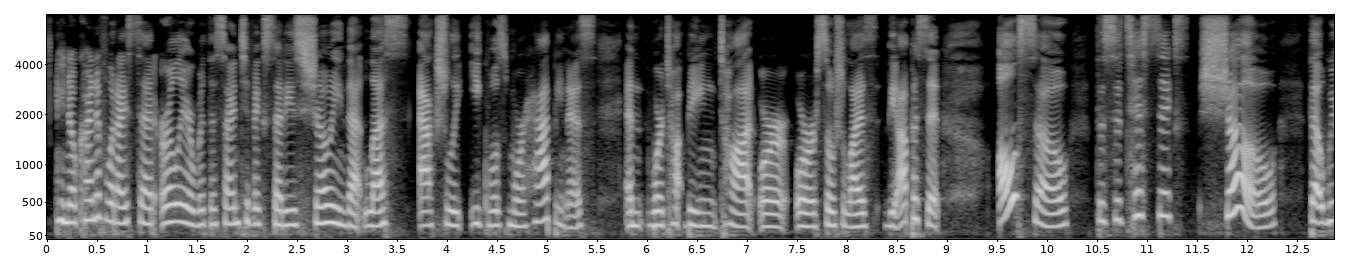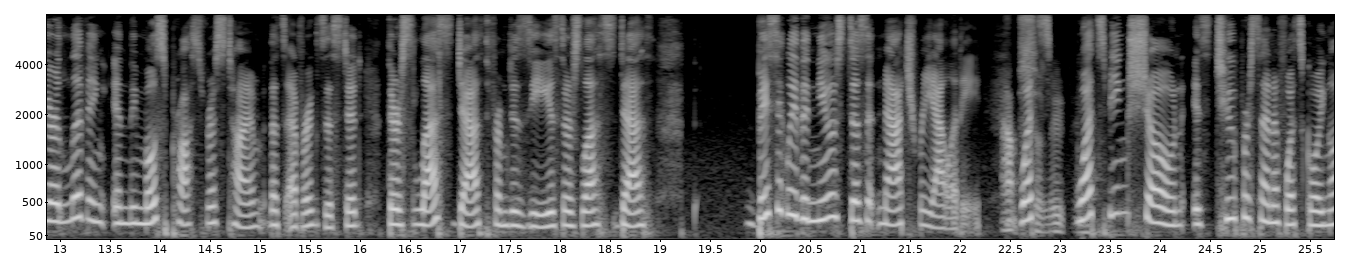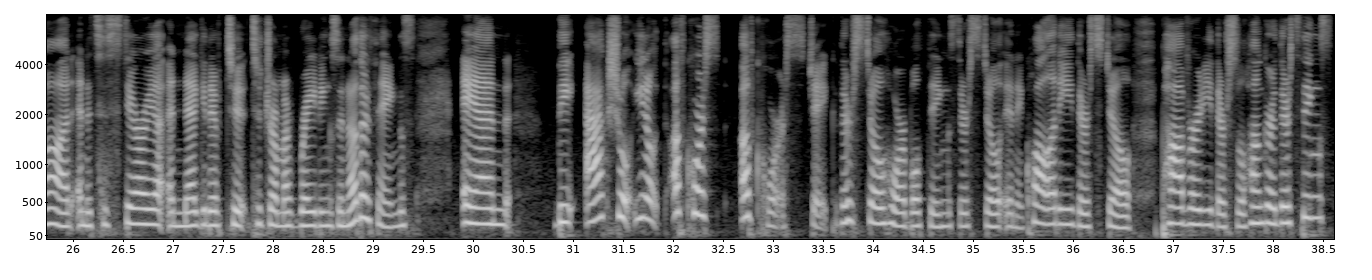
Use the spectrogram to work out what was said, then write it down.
you know, kind of what I said earlier with the scientific studies showing that less actually equals more happiness, and we're ta- being taught or or socialized the opposite. Also, the statistics show that we are living in the most prosperous time that's ever existed. There's less death from disease, there's less death. Basically, the news doesn't match reality. Absolutely. What's what's being shown is two percent of what's going on, and it's hysteria and negative to to drum up ratings and other things. And the actual, you know, of course, of course, Jake, there's still horrible things. There's still inequality. There's still poverty. There's still hunger. There's things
